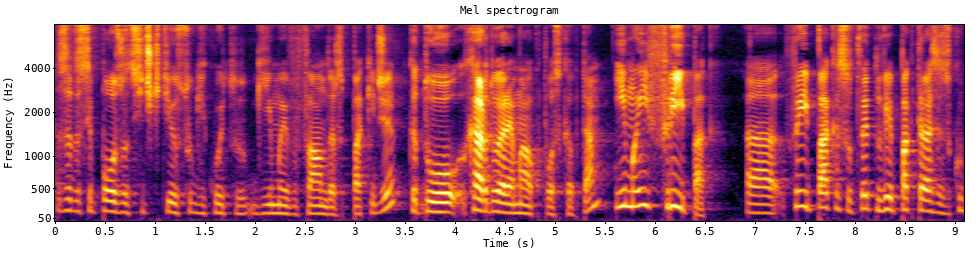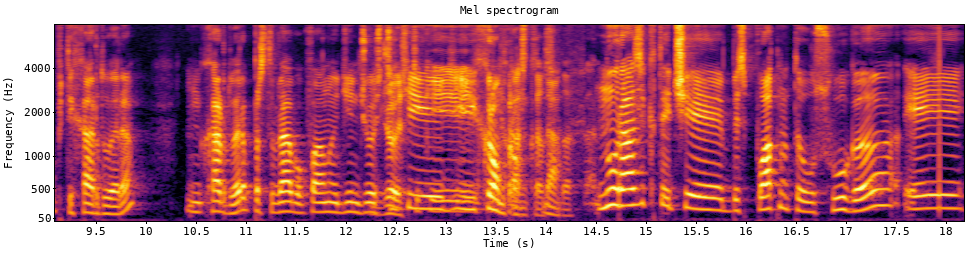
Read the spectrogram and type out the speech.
за да се ползват всички тия услуги, които ги има и в Founders Package, като хардуер е малко по-скъп там. Има и Free. А, Free Pack, съответно, вие пак трябва да се закупите хардуера. Хардуера представлява буквално един джойстик, Джойстик и, и и Chromecast. Chromecast, да. да. Но разликата е, че безплатната услуга е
